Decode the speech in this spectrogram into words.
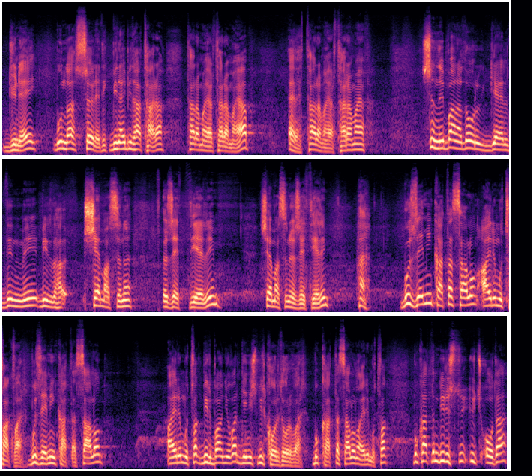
güney. Bunu da söyledik. Binayı bir daha tara. Tarama yer tarama yap. Evet tarama yer tarama yap. Şimdi bana doğru geldin mi bir daha şemasını özetleyelim. Şemasını özetleyelim. Heh. Bu zemin katta salon ayrı mutfak var. Bu zemin katta salon ayrı mutfak, bir banyo var, geniş bir koridor var. Bu katta salon ayrı mutfak. Bu katın bir üstü üç oda,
